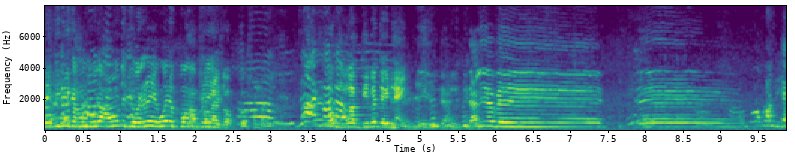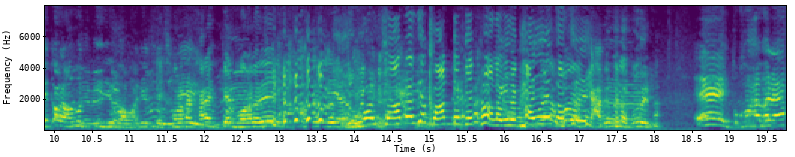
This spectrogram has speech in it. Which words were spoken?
দেখি দেখি আমার বলে আমাদের জোর রে ওরে বাপ রে আমাকে দিবে তাই নাই ডালি হবে আমার বাবা খাওয়া লাগে খাইয়ে যাচ্ছে। তো খাবে রে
